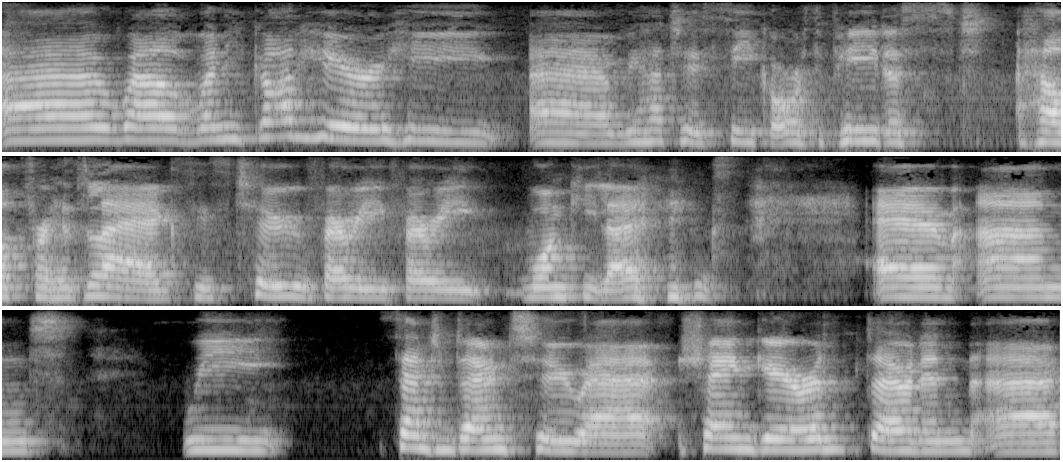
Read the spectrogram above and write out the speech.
Uh, well, when he got here, he uh, we had to seek orthopedist help for his legs. He's two very, very wonky legs, um, and we sent him down to uh, Shane Gearan down in uh,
